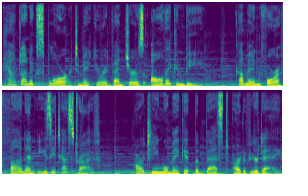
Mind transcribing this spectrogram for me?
Count on Explorer to make your adventures all they can be. Come in for a fun and easy test drive. Our team will make it the best part of your day.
